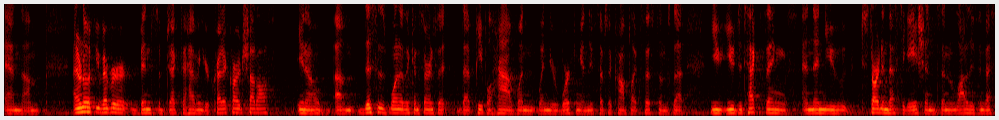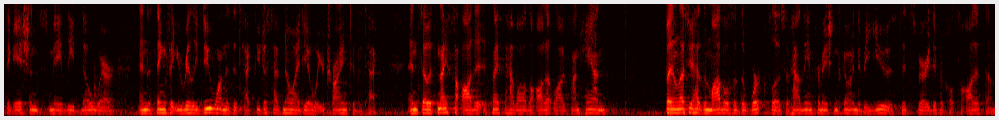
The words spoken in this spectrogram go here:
and um, I don't know if you've ever been subject to having your credit card shut off. You know, um, this is one of the concerns that, that people have when, when you're working in these types of complex systems, that you, you detect things and then you start investigations, and a lot of these investigations may lead nowhere. And the things that you really do want to detect, you just have no idea what you're trying to detect. And so it's nice to audit, it's nice to have all the audit logs on hand, but unless you have the models of the workflows of how the information is going to be used, it's very difficult to audit them.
